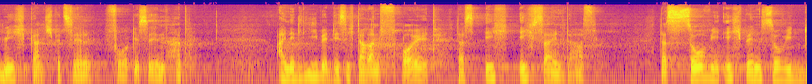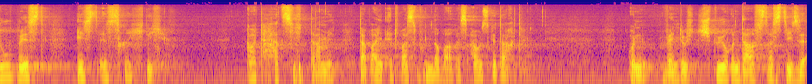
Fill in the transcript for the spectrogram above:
mich ganz speziell vorgesehen hat. Eine Liebe, die sich daran freut, dass ich ich sein darf. Dass so wie ich bin, so wie du bist, ist es richtig. Gott hat sich damit dabei etwas Wunderbares ausgedacht. Und wenn du spüren darfst, dass diese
